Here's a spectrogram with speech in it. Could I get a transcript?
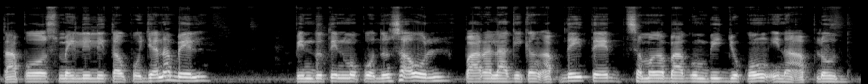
Tapos may lilitaw po dyan na bell. Pindutin mo po dun sa all para lagi kang updated sa mga bagong video kong ina-upload.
